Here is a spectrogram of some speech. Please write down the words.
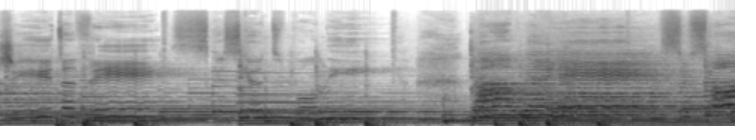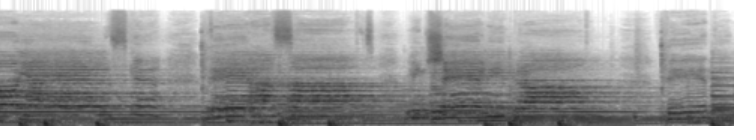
skyte friske skudd på ny. Navnet Jesus må jeg elske, det har min sjel i brand. Ved det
